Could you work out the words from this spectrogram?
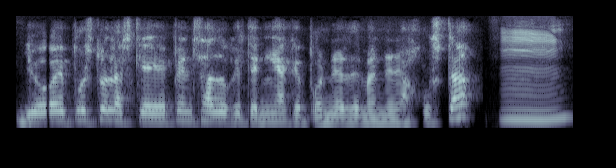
Yo he puesto las que he pensado que tenía que poner de manera justa. Mm.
